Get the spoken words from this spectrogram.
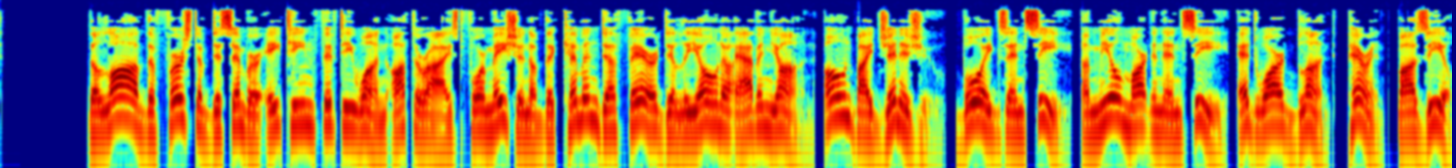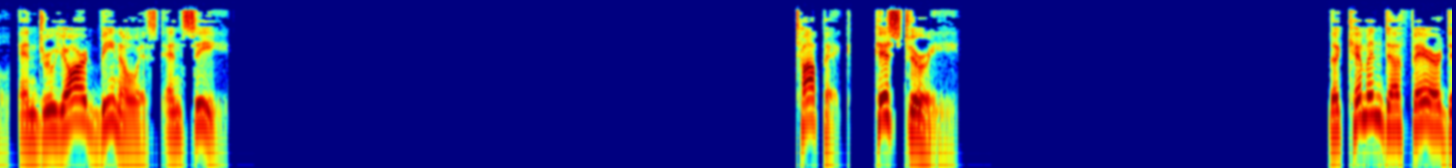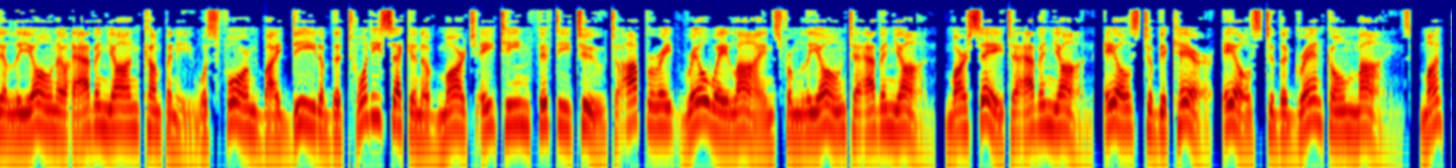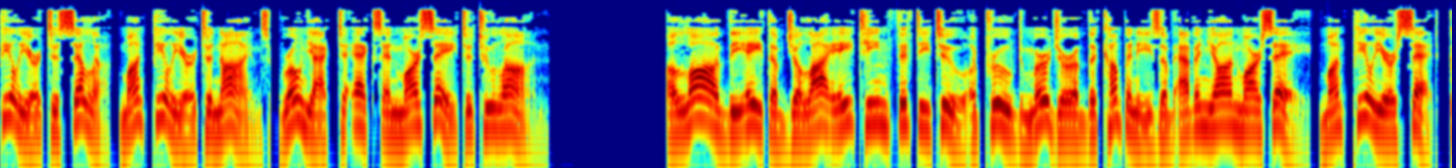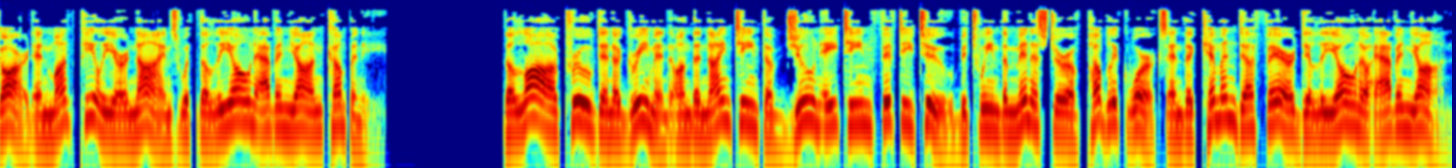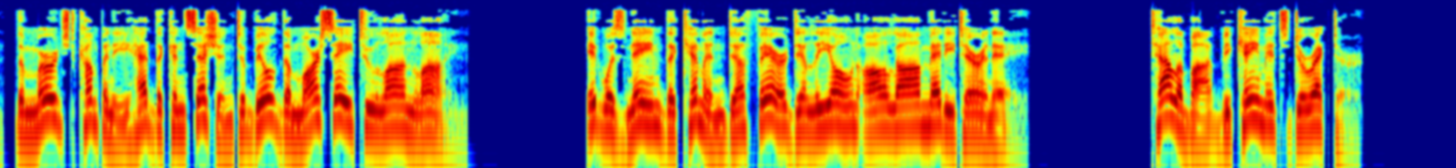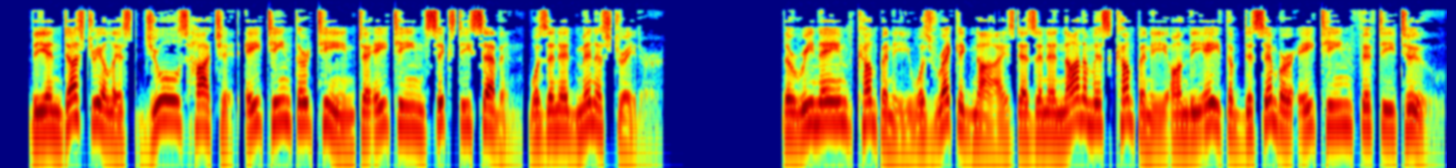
The law of 1 December 1851 authorized formation of the Chemin de Fer de Lyon à Avignon, owned by Genejou, Bouygues and C., Émile Martin and C., Edouard Blunt, Parent, Basile, and Drouillard Benoist and C. History The Chemin de Fer de Lyon à Avignon Company was formed by deed of the 22nd of March 1852 to operate railway lines from Lyon to Avignon, Marseille to Avignon, Arles to Beaucaire, Arles to the Grandcombe mines, Montpellier to Celle, Montpellier to Nimes, Rognac to Aix and Marseille to Toulon. A law of 8 July 1852 approved merger of the companies of Avignon-Marseille, Montpellier-Sète, Gard and Montpellier-Nimes with the Lyon-Avignon Company. The law approved an agreement on 19 June 1852 between the Minister of Public Works and the Chemin de Fer de Lyon à Avignon. The merged company had the concession to build the Marseille-Toulon line. It was named the Chemin de Fer de Lyon à la Méditerranée. Talabat became its director. The industrialist Jules Hochet (1813–1867) was an administrator. The renamed company was recognized as an anonymous company on 8 December 1852.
